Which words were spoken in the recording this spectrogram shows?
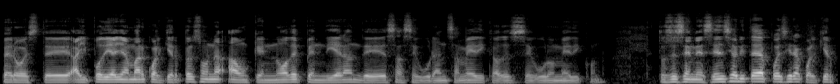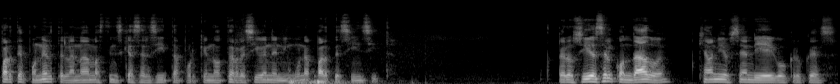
pero este ahí podía llamar cualquier persona aunque no dependieran de esa aseguranza médica o de ese seguro médico. Entonces, en esencia, ahorita ya puedes ir a cualquier parte a ponértela, nada más tienes que hacer cita porque no te reciben en ninguna parte sin cita. Pero sí es el condado, ¿eh? County of San Diego, creo que es.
